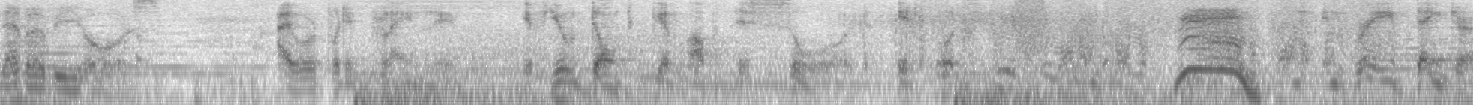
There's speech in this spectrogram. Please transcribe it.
never be yours. I will put it plainly. If you don't give up this sword, it puts you in grave danger.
